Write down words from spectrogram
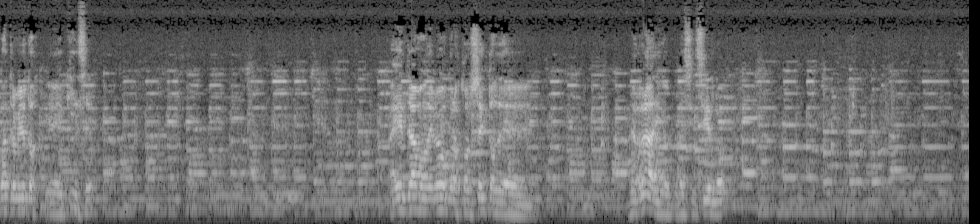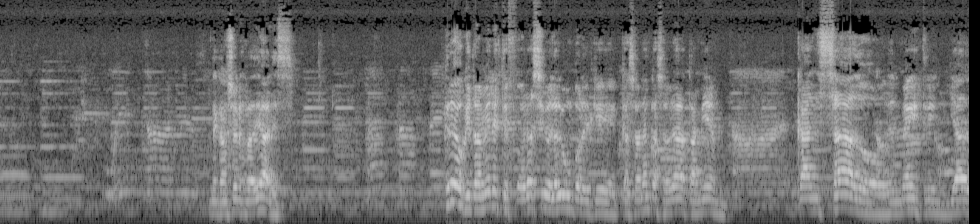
4 minutos 15. Eh, Ahí entramos de nuevo con los conceptos de, de radio, por así decirlo. De canciones radiales. Creo que también este habrá sido el álbum por el que Casablanca se habrá también cansado del mainstream, ya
